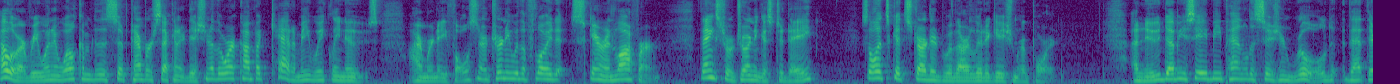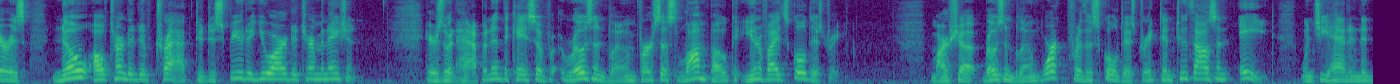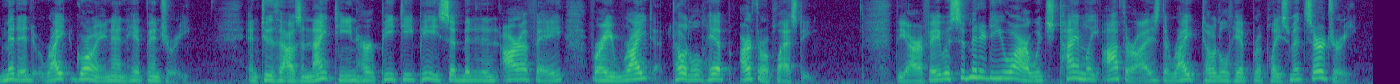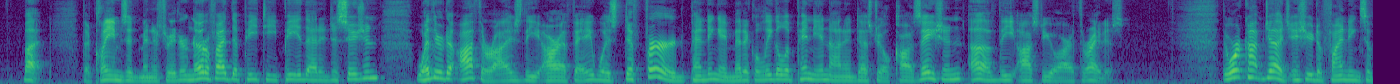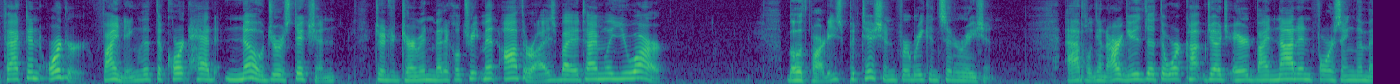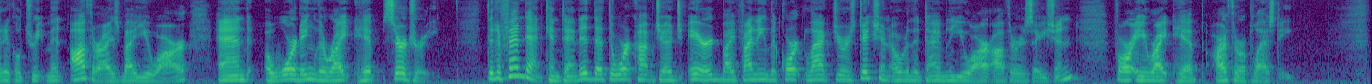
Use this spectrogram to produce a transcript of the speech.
Hello, everyone, and welcome to the September 2nd edition of the WorkComp Academy Weekly News. I'm Renee Folsom, attorney with the Floyd Skeren Law Firm. Thanks for joining us today. So let's get started with our litigation report. A new WCAB panel decision ruled that there is no alternative track to dispute a UR determination. Here's what happened in the case of Rosenblum versus Lompoc Unified School District. Marcia Rosenblum worked for the school district in 2008 when she had an admitted right groin and hip injury. In 2019, her PTP submitted an RFA for a right total hip arthroplasty. The RFA was submitted to UR, which timely authorized the right total hip replacement surgery. But the claims administrator notified the PTP that a decision whether to authorize the RFA was deferred pending a medical legal opinion on industrial causation of the osteoarthritis. The work comp judge issued a findings of fact and order finding that the court had no jurisdiction to determine medical treatment authorized by a timely UR. Both parties petitioned for reconsideration. Applicant argued that the work comp judge erred by not enforcing the medical treatment authorized by UR and awarding the right hip surgery. The defendant contended that the work comp judge erred by finding the court lacked jurisdiction over the timely UR authorization for a right hip arthroplasty.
